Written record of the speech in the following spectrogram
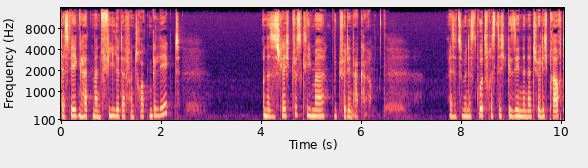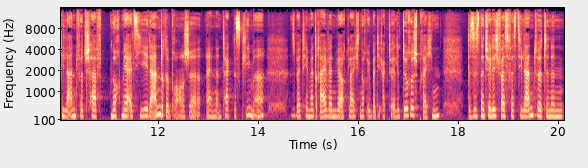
Deswegen hat man viele davon trockengelegt. Und das ist schlecht fürs Klima, gut für den Acker. Also zumindest kurzfristig gesehen, denn natürlich braucht die Landwirtschaft noch mehr als jede andere Branche ein intaktes Klima. Also bei Thema 3 werden wir auch gleich noch über die aktuelle Dürre sprechen. Das ist natürlich was, was die Landwirtinnen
